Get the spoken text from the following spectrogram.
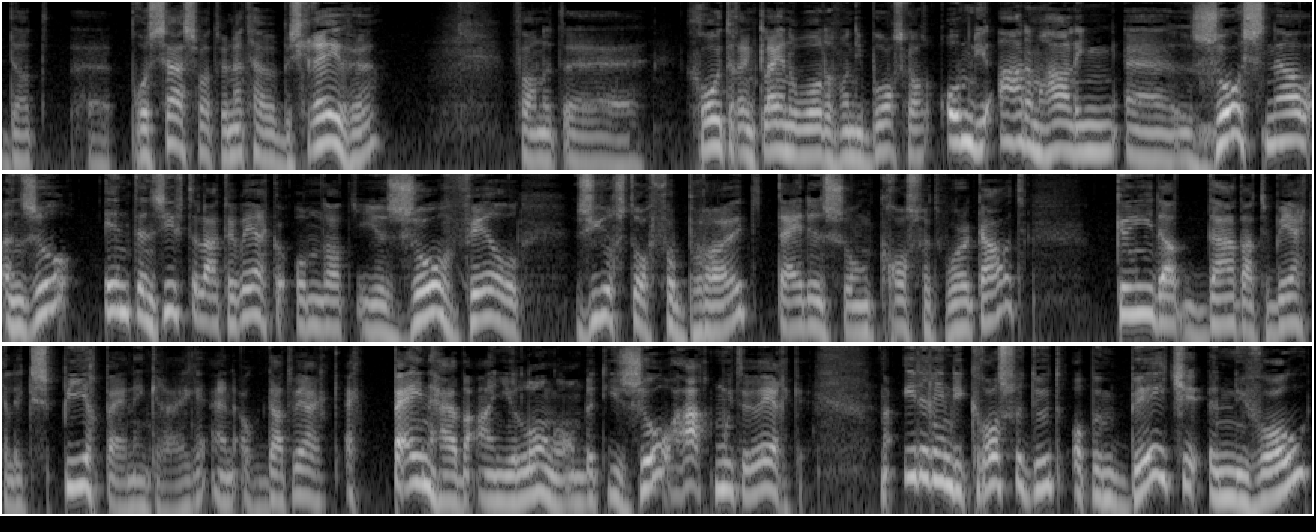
dat uh, proces wat we net hebben beschreven, van het uh, groter en kleiner worden van die borstkas, om die ademhaling zo snel en zo intensief te laten werken, omdat je zoveel zuurstof verbruikt tijdens zo'n CrossFit workout, kun je dat, daar daadwerkelijk spierpijn in krijgen en ook daadwerkelijk echt pijn hebben aan je longen, omdat die zo hard moeten werken. Nou, iedereen die CrossFit doet op een beetje een niveau,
